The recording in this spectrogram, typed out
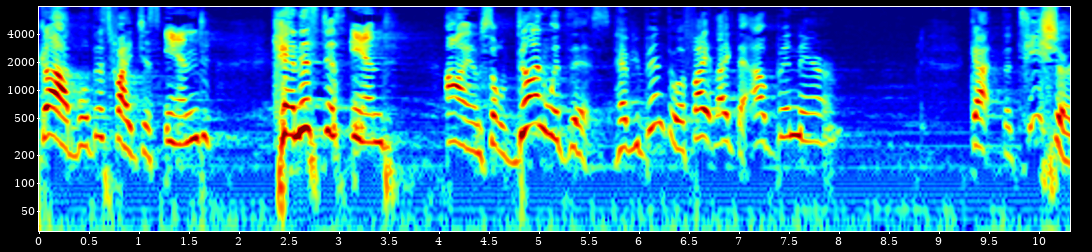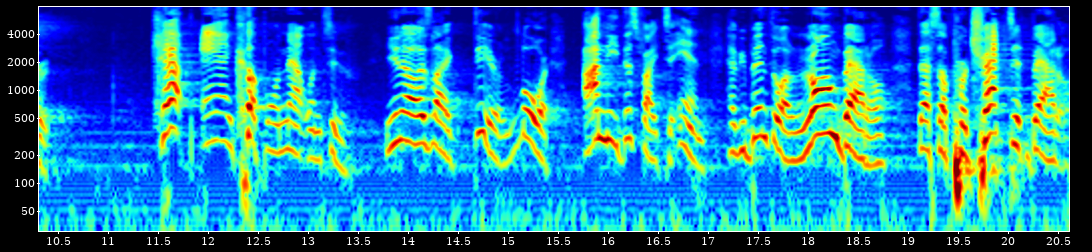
God, will this fight just end? Can this just end? I am so done with this. Have you been through a fight like that? I've been there. Got the t shirt, cap and cup on that one too. You know, it's like, dear Lord, I need this fight to end. Have you been through a long battle that's a protracted battle?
